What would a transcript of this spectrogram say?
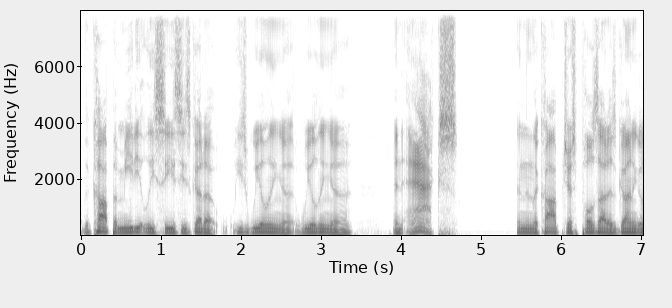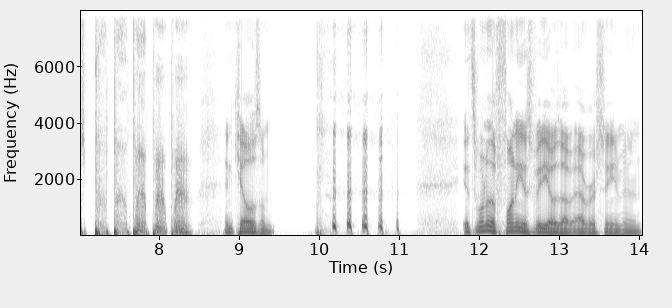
the cop immediately sees he's got a he's wielding a wielding a an axe and then the cop just pulls out his gun and goes "Poo, poo, poo, poo, poo," and kills him. it's one of the funniest videos I've ever seen, man.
